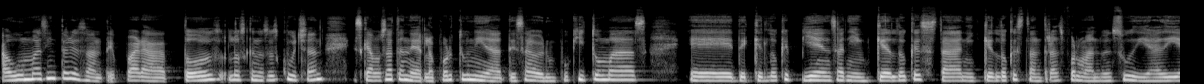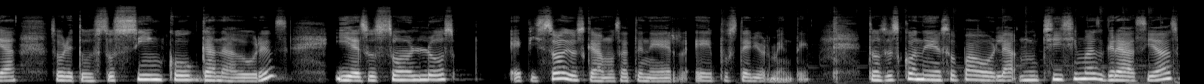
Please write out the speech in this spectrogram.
aún más interesante para todos los que nos escuchan es que vamos a tener la oportunidad de saber un poquito más eh, de qué es lo que piensan y en qué es lo que están y qué es lo que están transformando en su día a día sobre todo estos cinco ganadores. Y esos son los episodios que vamos a tener eh, posteriormente. Entonces con eso, Paola, muchísimas gracias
